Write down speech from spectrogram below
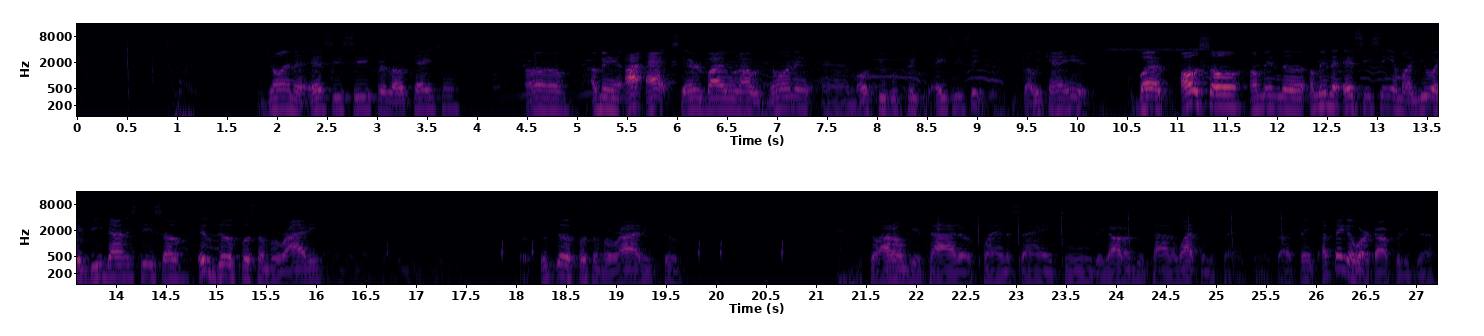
Join the SEC for location. Um, I mean, I asked everybody when I was doing it, and most people picked ACC so we can't hear. But also, I'm in the I'm in the SEC in my UAB dynasty, so it's good for some variety. It's good for some variety too. So I don't get tired of playing the same teams, and y'all don't get tired of watching the same teams. So I think I think it worked out pretty good.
